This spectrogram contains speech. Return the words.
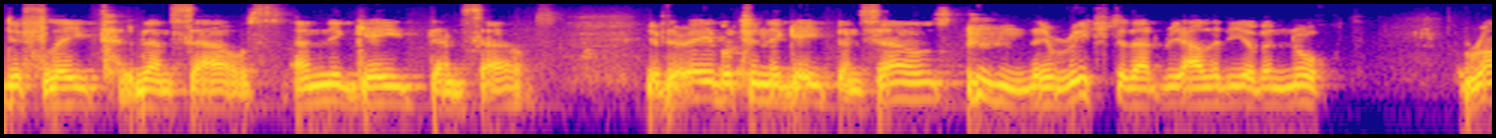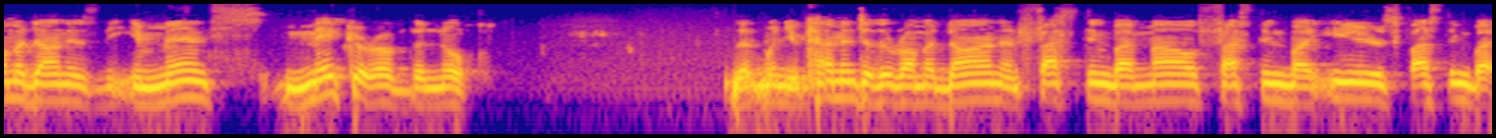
deflate themselves and negate themselves. If they're able to negate themselves they reach to that reality of a nuqt. Ramadan is the immense maker of the nuqt that when you come into the Ramadan and fasting by mouth, fasting by ears, fasting by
